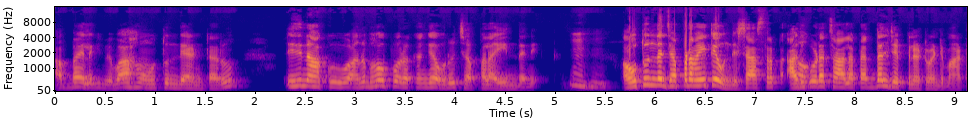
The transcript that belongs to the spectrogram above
అబ్బాయిలకి వివాహం అవుతుంది అంటారు. ఇది నాకు అనుభవపూర్వకంగా ఎవరు చెప్పలా అయిందని. అవుతుందని చెప్పడం అయితే ఉంది. శాస్త్ర అది. కూడా చాలా పెద్దలు చెప్పినటువంటి మాట.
